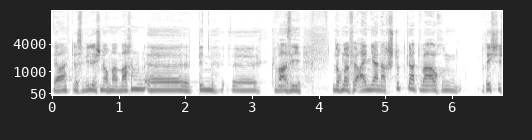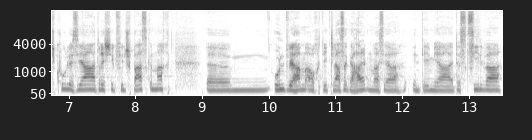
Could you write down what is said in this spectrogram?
ja, das will ich nochmal machen. Äh, bin äh, quasi nochmal für ein Jahr nach Stuttgart, war auch ein richtig cooles Jahr, hat richtig viel Spaß gemacht. Ähm, und wir haben auch die Klasse gehalten, was ja in dem Jahr das Ziel war.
